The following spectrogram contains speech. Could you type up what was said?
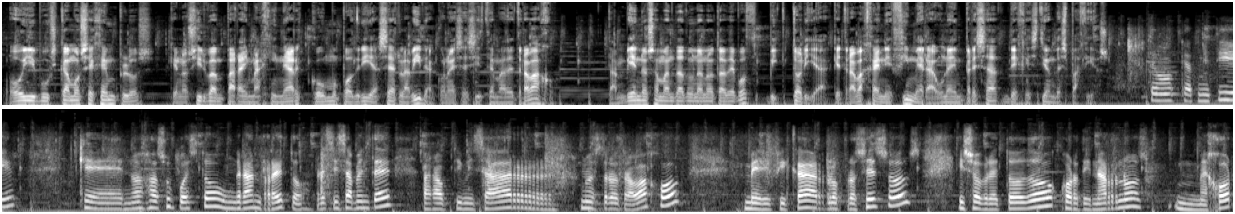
Hoy buscamos ejemplos que nos sirvan para imaginar cómo podría ser la vida con ese sistema de trabajo. También nos ha mandado una nota de voz Victoria, que trabaja en Efímera, una empresa de gestión de espacios. Tengo que admitir que nos ha supuesto un gran reto, precisamente para optimizar nuestro trabajo, verificar los procesos y sobre todo coordinarnos mejor.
